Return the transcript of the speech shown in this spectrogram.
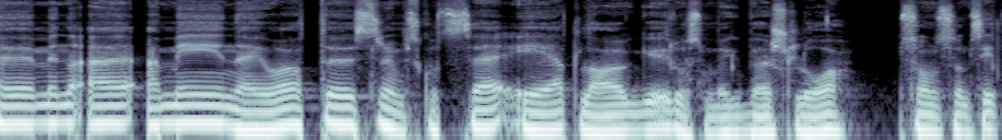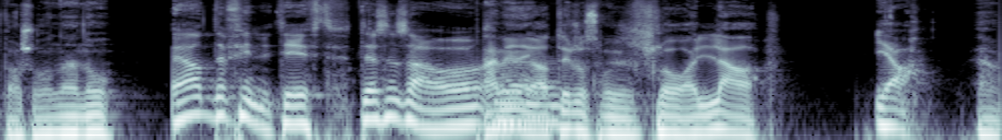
Eh, men jeg, jeg mener jo at eh, Strømsgodset er et lag Rosenborg bør slå, sånn som situasjonen er nå. Ja, definitivt. Det syns jeg òg. Jeg mener jo at Rosenborg skal slå alle, da. Ja. Ja.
